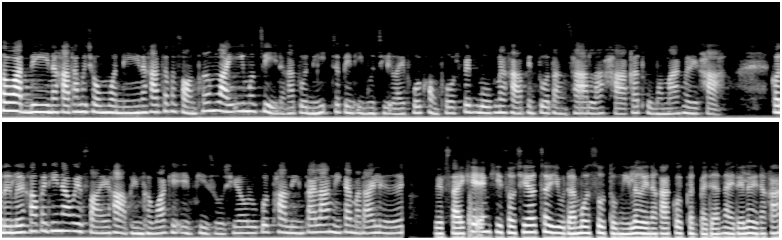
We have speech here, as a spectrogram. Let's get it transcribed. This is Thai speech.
สวัสดีนะคะท่านผู้ชมวันนี้นะคะ จะมาสอนเพิ่มไลค์อีโมจินะคะ ตัวนี้จะเป็นอีโมจิไลค์โพสของโพสเฟซบุ๊กนะคะ เป็นตัวต่างชาติราคาก็ถูกมามากเลยค่ะ ก่อนอื่นเลยเข้าไปที่หน้าเว็บไซต์ค่ะ พิมพ์คำว่า KM k Social หรือกดผ่านลิงก์ใต้ล่างนี้กันมาได้เลย เว็บไซต์ KM k Social จะอยู่ด้านบนสุดตรงนี้เลยนะคะ กดกันไปด้านในได้เลยนะคะ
